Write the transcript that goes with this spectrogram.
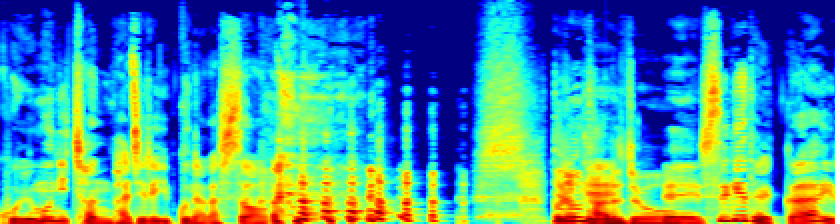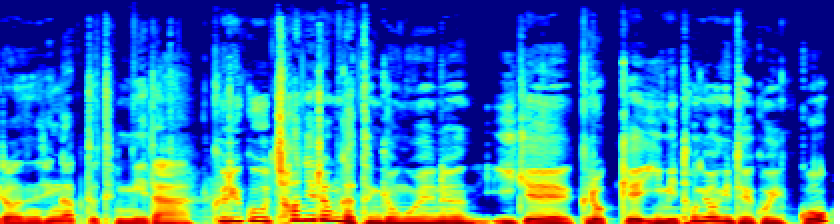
골무늬천 바지를 입고 나갔어. 또 좀 다르죠. 네, 쓰게 될까 이런 생각도 듭니다. 그리고 천이름 같은 경우에는 이게 그렇게 이미 통용이 되고 있고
